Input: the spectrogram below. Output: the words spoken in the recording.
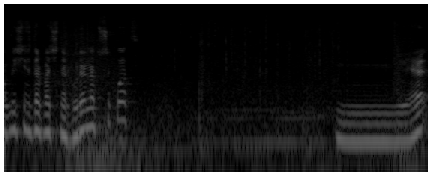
Mogę się wdrapać na górę na przykład? Nie.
